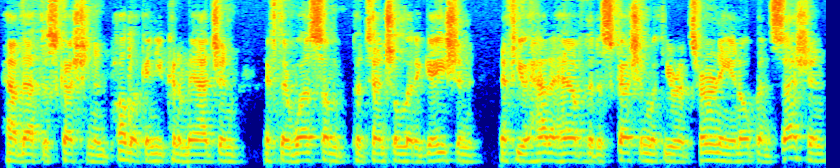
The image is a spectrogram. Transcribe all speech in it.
have that discussion in public. And you can imagine if there was some potential litigation, if you had to have the discussion with your attorney in open session,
